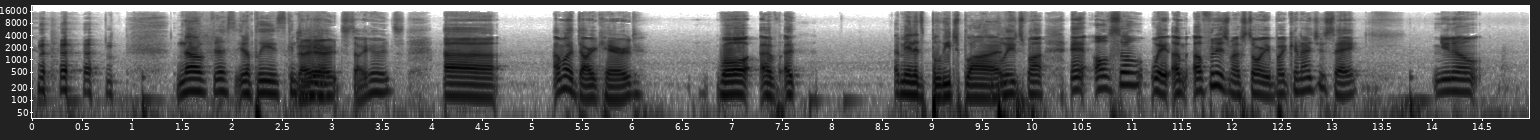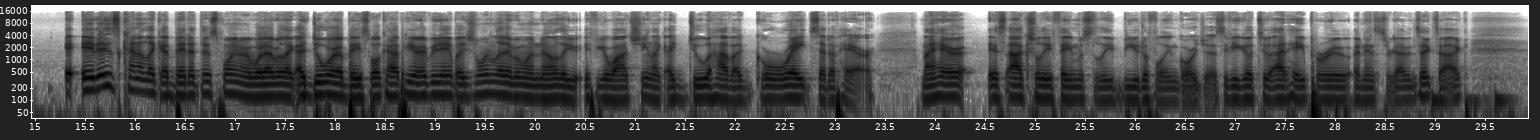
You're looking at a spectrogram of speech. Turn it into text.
no, just you know, please continue. dark hairs, dark hairs. Uh, I'm a dark haired. Well, a, a I mean, it's bleach blonde. bleach blonde, and also wait, um, I'll finish my story. But can I just say, you know, it, it is kind of like a bit at this point or whatever. Like I do wear a baseball cap here every day, but I just want to let everyone know that you, if you're watching, like I do have a great set of hair. My hair is actually famously beautiful and gorgeous. If you go to at Hey Peru on Instagram and TikTok,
